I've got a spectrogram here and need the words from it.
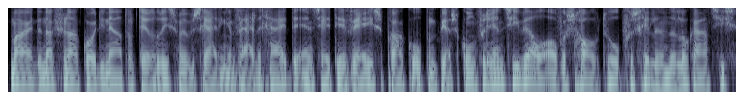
Maar de Nationaal Coördinator Terrorismebestrijding en Veiligheid, de NCTV, sprak op een persconferentie wel over schoten op verschillende locaties.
